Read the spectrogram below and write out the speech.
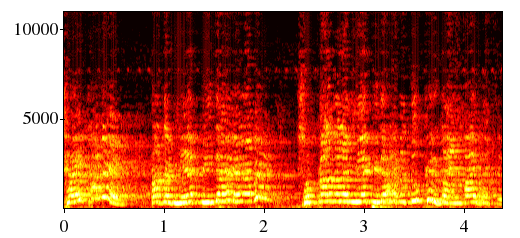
সেইখানে তাদের মেয়ে বিদায় হয়ে যাবে। সকালবেলা মেয়ে বিদায় হবে দুঃখের গান পাইতেছে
